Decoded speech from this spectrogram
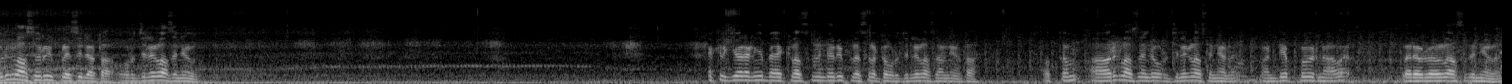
ഒരു ഗ്ലാസ് റീപ്ലേസ് ഇല്ല കേട്ടോ ഒറിജിനൽ ഗ്ലാസ് തന്നെയാണ്. ബാക്കിലേക്ക് വരാണെങ്കിൽ ബാക്ക് ഗ്ലാസ് അതിന്റെ റീപ്ലേസ് കേട്ടോ ഒറിജിനൽ ഗ്ലാസ് തന്നെയാണ് കേട്ടോ മൊത്തം ആറ് ഗ്ലാസ് എന്റെ ഒറിജിനൽ ഗ്ലാസ് തന്നെയാണ്. വണ്ടി എപ്പോൾ വരുന്ന ആ വരവുള്ള ഗ്ലാസ് തന്നെയാണ്.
